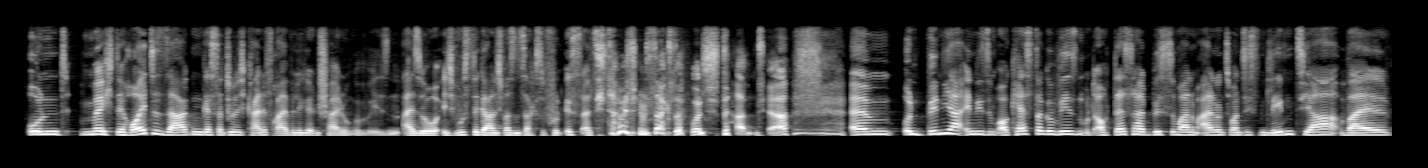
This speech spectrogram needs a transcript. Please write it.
und möchte heute sagen, das ist natürlich keine freiwillige Entscheidung gewesen. Also ich wusste gar nicht, was ein Saxophon ist, als ich da mit dem Saxophon stand, ja. Ähm, und bin ja in diesem Orchester gewesen und auch deshalb bis zu meinem 21. Lebensjahr, weil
